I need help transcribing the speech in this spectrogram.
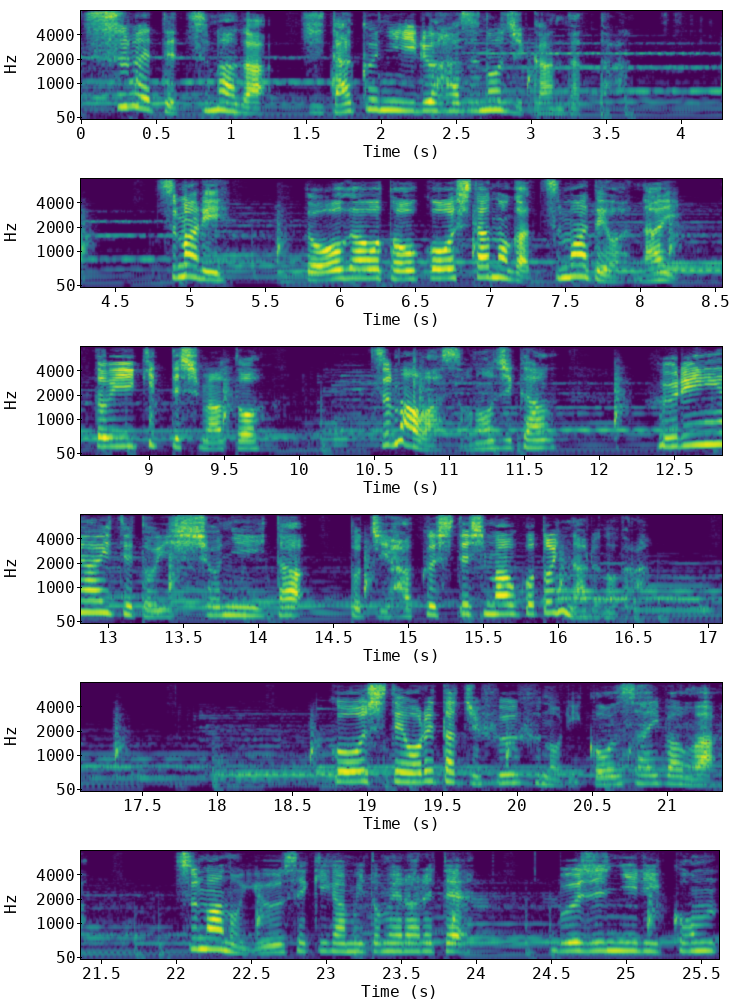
すべて妻が自宅にいるはずの時間だった。つまり、動画を投稿したのが妻ではないと言い切ってしまうと、妻はその時間、不倫相手と一緒にいたと自白してしまうことになるのだ。こうして俺たち夫婦の離婚裁判は、妻の有責が認められて、無事に離婚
